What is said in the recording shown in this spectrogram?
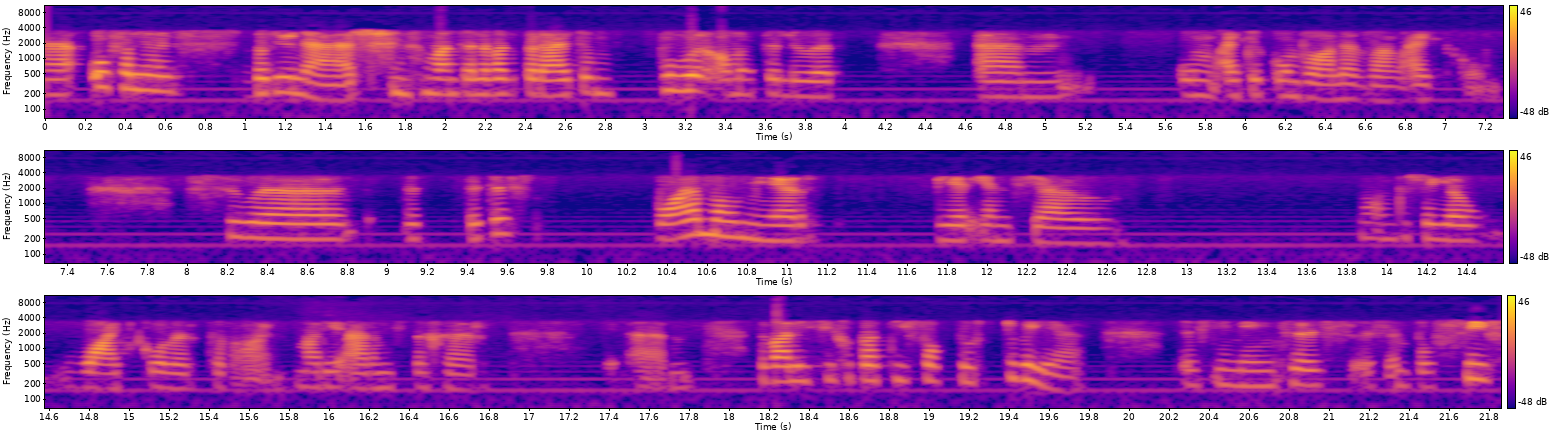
uh of hulle is biljonêers want hulle was bereid om voor almal te loop um om uit te kom waar hulle wou uitkom. So dit dit is baie mal meer weer eens jou om te sê jou white collar crime, maar die ernstiger ehm um, terwyl die psigopatie faktor 2 is die mense is, is impulsief.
